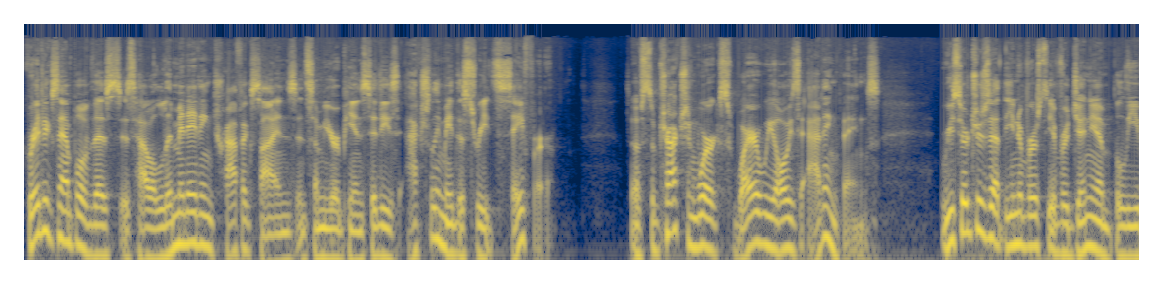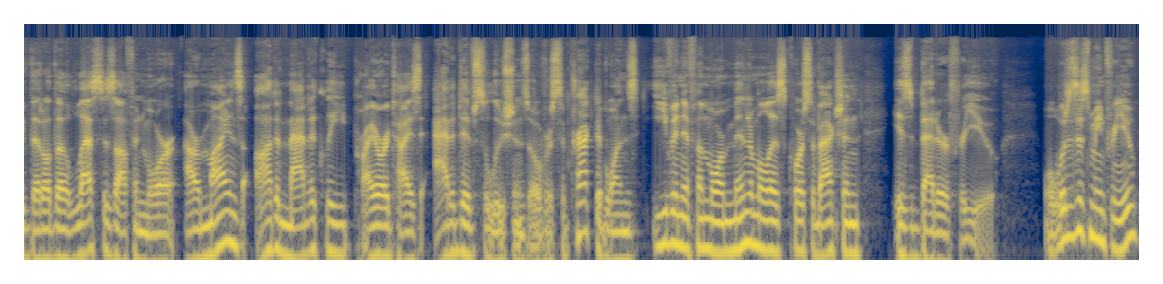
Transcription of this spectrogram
Great example of this is how eliminating traffic signs in some European cities actually made the streets safer. So if subtraction works, why are we always adding things? Researchers at the University of Virginia believe that although less is often more, our minds automatically prioritize additive solutions over subtractive ones, even if a more minimalist course of action is better for you. Well, what does this mean for you?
